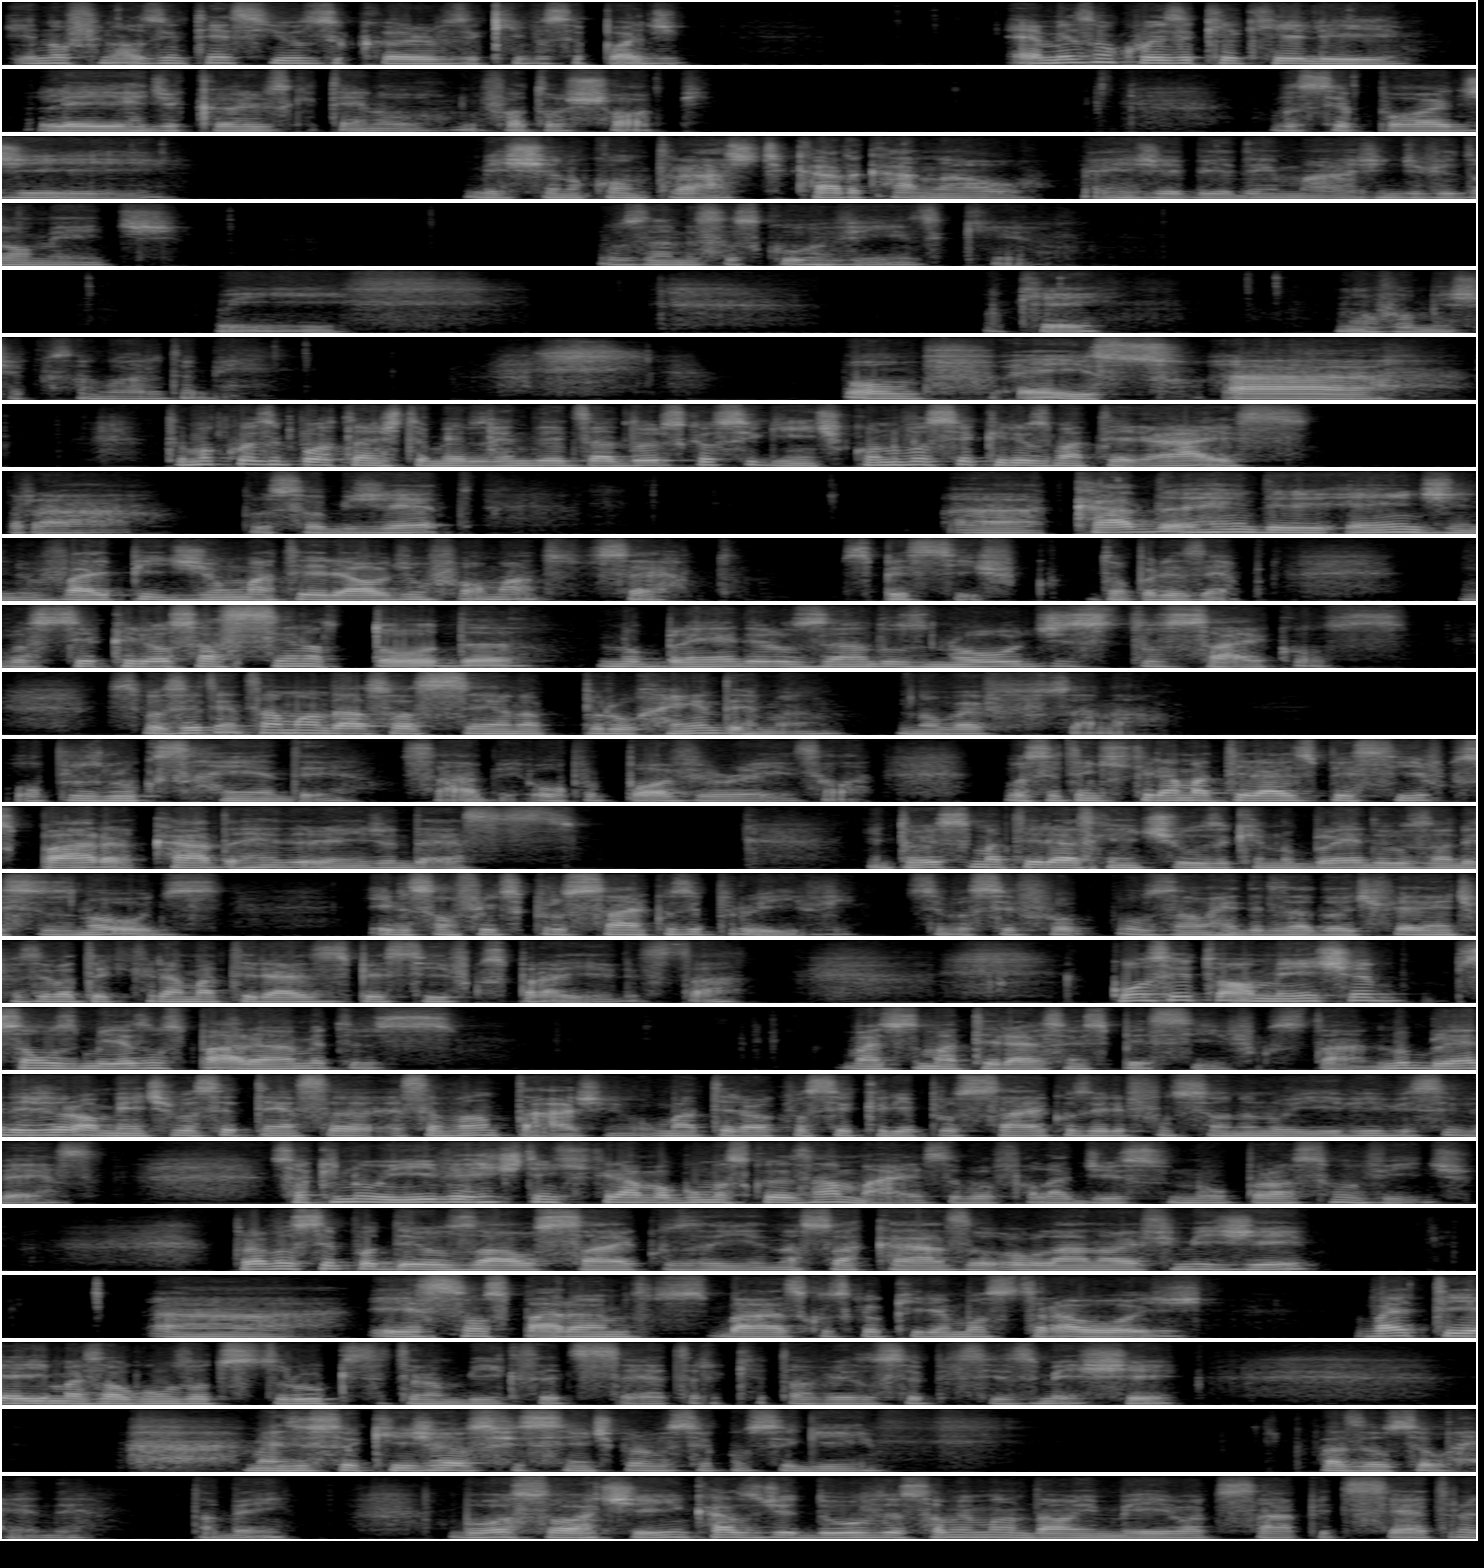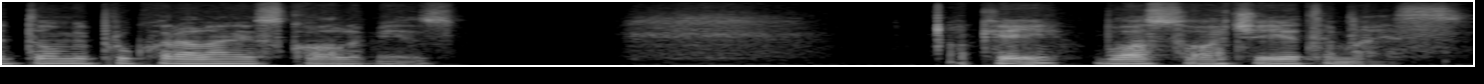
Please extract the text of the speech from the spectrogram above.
E no finalzinho tem esse Use Curves aqui, você pode... É a mesma coisa que aquele layer de curves que tem no, no Photoshop. Você pode mexer no contraste de cada canal RGB da imagem individualmente, usando essas curvinhas aqui. Ui. Ok. Não vou mexer com isso agora também. Bom, é isso. Ah, tem uma coisa importante também dos renderizadores que é o seguinte, quando você cria os materiais para o seu objeto, uh, cada render engine vai pedir um material de um formato certo, específico. Então, por exemplo, você criou sua cena toda no Blender usando os nodes dos cycles. Se você tentar mandar sua cena para o Renderman, não vai funcionar. Ou para os Lux Render, sabe? Ou para o POV Ray, sei lá. Você tem que criar materiais específicos para cada render engine dessas. Então, esses materiais que a gente usa aqui no Blender usando esses nodes, eles são feitos para o Cycles e para o Eevee. Se você for usar um renderizador diferente, você vai ter que criar materiais específicos para eles, tá? Conceitualmente são os mesmos parâmetros, mas os materiais são específicos, tá? No Blender geralmente você tem essa, essa vantagem. O material que você cria para o Cycles ele funciona no Eevee e vice-versa. Só que no Eevee a gente tem que criar algumas coisas a mais. Eu vou falar disso no próximo vídeo. Para você poder usar os Cycles aí na sua casa ou lá na UFMG, ah, esses são os parâmetros básicos que eu queria mostrar hoje. Vai ter aí mais alguns outros truques, trambiques, etc, que talvez você precise mexer. Mas isso aqui já é o suficiente para você conseguir fazer o seu render, tá bem? Boa sorte aí. Em caso de dúvida, é só me mandar um e-mail, WhatsApp, etc. Ou então me procurar lá na escola mesmo. Ok? Boa sorte aí, até mais.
